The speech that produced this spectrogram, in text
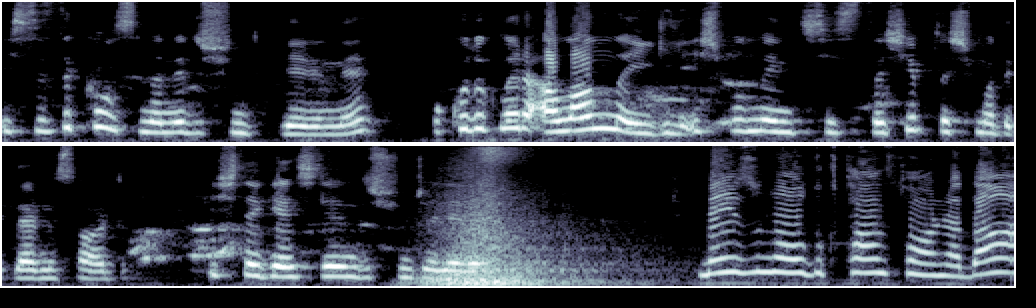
İşsizlik konusunda ne düşündüklerini, okudukları alanla ilgili iş bulma endişesi taşıyıp taşımadıklarını sorduk. İşte gençlerin düşünceleri. Mezun olduktan sonra da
